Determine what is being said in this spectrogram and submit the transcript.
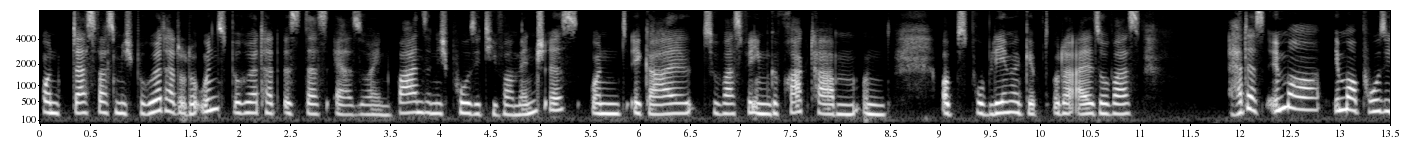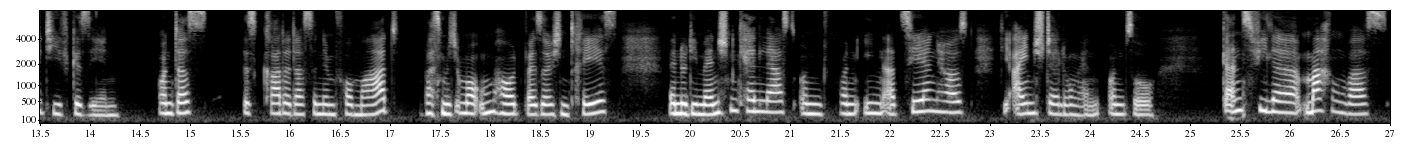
Und das, was mich berührt hat oder uns berührt hat, ist, dass er so ein wahnsinnig positiver Mensch ist und egal zu was wir ihm gefragt haben und ob es Probleme gibt oder all sowas, er hat das immer, immer positiv gesehen. Und das ist gerade das in dem Format, was mich immer umhaut bei solchen Drehs, wenn du die Menschen kennenlernst und von ihnen erzählen hörst, die Einstellungen und so. Ganz viele machen was,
